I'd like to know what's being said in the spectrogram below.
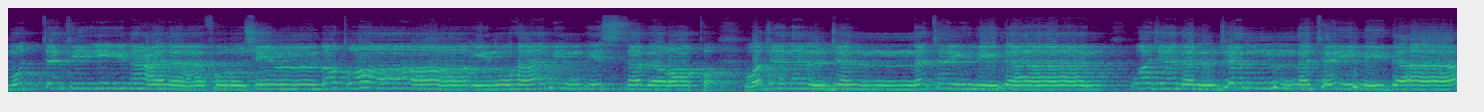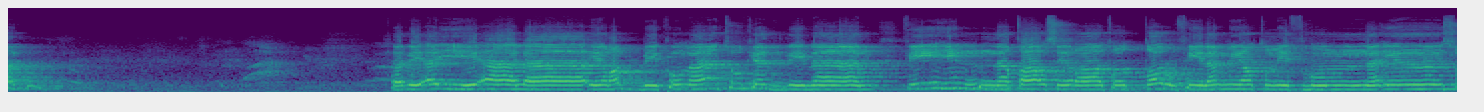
متكئين على فرش بطائنها من استبرق. وجنى الجنتين دان وجنى الجنتين دان. فبأي آلاء ربكما تكذبان؟ فيهن قاصرات الطرف لم يطمثهن إنس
